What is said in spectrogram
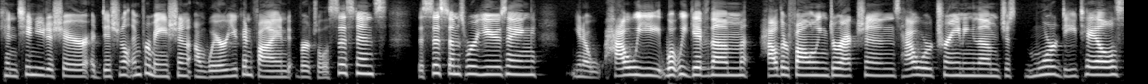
continue to share additional information on where you can find virtual assistants, the systems we're using, you know, how we what we give them, how they're following directions, how we're training them, just more details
